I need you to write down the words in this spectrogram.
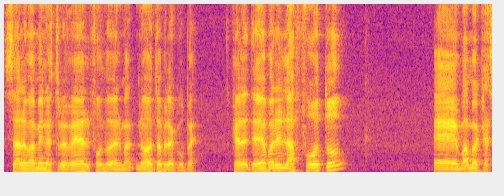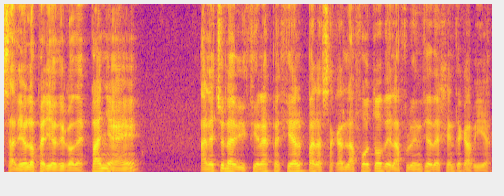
Sálvame nuestro bebé al fondo del mar. No te preocupes. Que te voy a poner la foto. Eh, vamos, que salió en los periódicos de España, ¿eh? Han hecho una edición especial para sacar la foto de la afluencia de gente que había.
